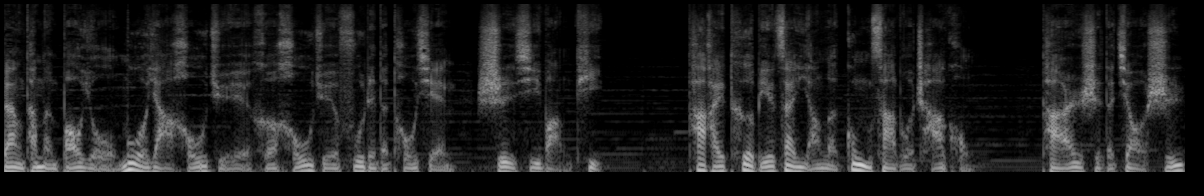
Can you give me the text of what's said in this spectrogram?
让他们保有莫亚侯爵和侯爵夫人的头衔，世袭罔替。他还特别赞扬了贡萨罗查孔，他儿时的教师，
